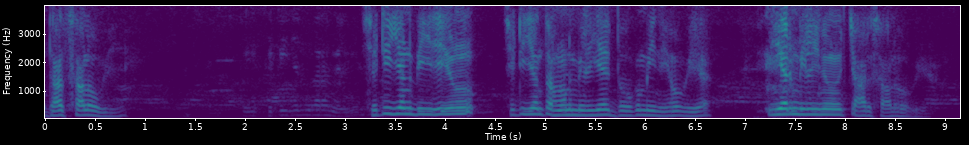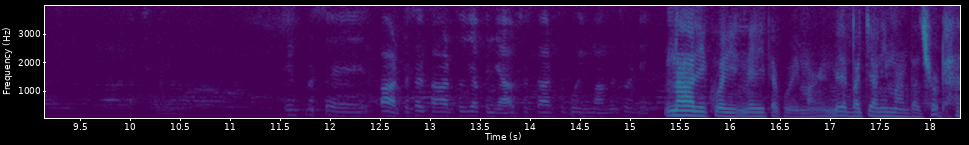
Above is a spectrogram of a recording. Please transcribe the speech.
10 ਸਾਲ ਹੋ ਗਏ ਸਿਟੀਜ਼ਨ ਵੀ ਜੀ ਉਹਨੂੰ ਸਿਟੀਜ਼ਨ ਤਾਂ ਹੁਣ ਮਿਲੀ ਹੈ 2 ਮਹੀਨੇ ਹੋ ਗਏ ਆ। ਪੀਆਰ ਮਿਲੀ ਨੂੰ 4 ਸਾਲ ਹੋ ਗਏ ਆ। ਭਾਰਤ ਸਰਕਾਰ ਤੋਂ ਜਾਂ ਪੰਜਾਬ ਸਰਕਾਰ ਤੋਂ ਕੋਈ ਮੰਗ ਤੁਹਾਡੇ? ਨਾ ਜੀ ਕੋਈ ਮੇਰੀ ਤਾਂ ਕੋਈ ਮੰਗ ਨਹੀਂ। ਮੇਰਾ ਬੱਚਾ ਨਹੀਂ ਮੰਨਦਾ ਛੋਟਾ।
